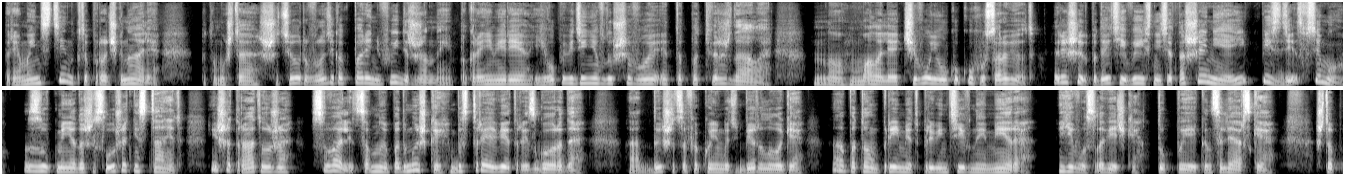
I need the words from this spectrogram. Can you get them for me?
Прямо инстинкты прочь гнали, потому что шатер вроде как парень выдержанный, по крайней мере, его поведение в душевой это подтверждало. Но мало ли от чего его кукуху сорвет. Решит подойти выяснить отношения и пиздец всему. Зуб меня даже слушать не станет, и шатра тоже. Свалит со мной под мышкой быстрее ветра из города. Отдышится в какой-нибудь берлоге, а потом примет превентивные меры. Его словечки, тупые, канцелярские. Чтоб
